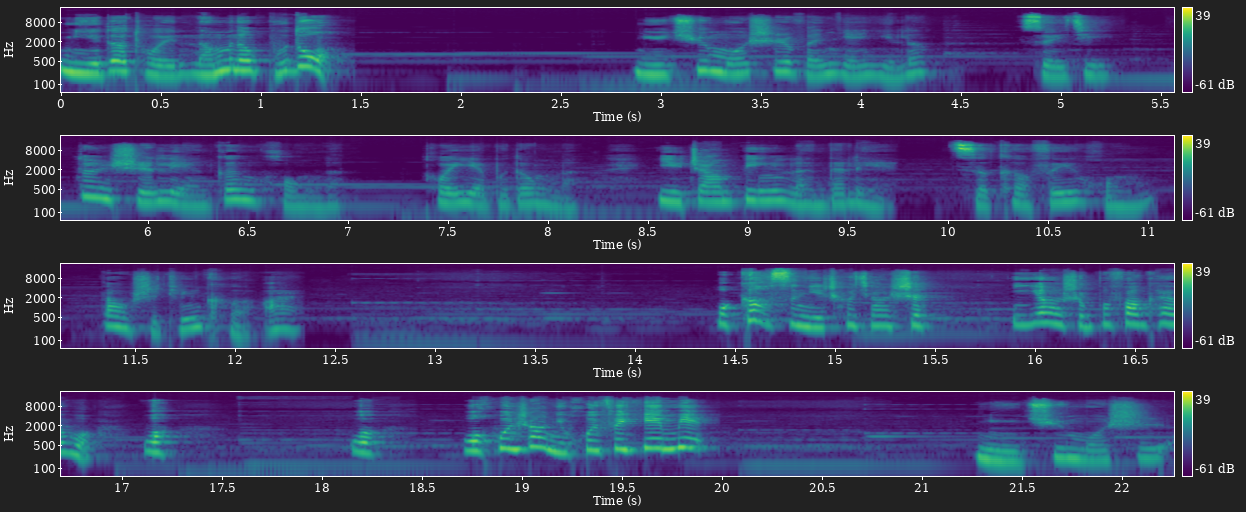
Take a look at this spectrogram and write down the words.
你的腿能不能不动？”女驱魔师闻言一愣，随即。顿时脸更红了，腿也不动了，一张冰冷的脸，此刻绯红，倒是挺可爱。我告诉你，臭僵尸，你要是不放开我，我，我，我会让你灰飞烟灭！女驱魔师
